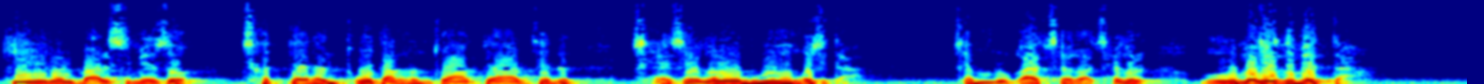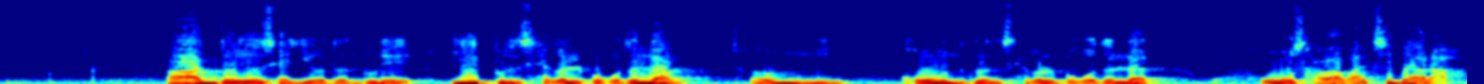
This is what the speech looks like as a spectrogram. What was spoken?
기회를 말씀해서 첫 때는 도 닦는 도학자한테는 채색을 얻는 것이다. 잼물가 채가 책을 어머게 금했다. 안도 여색이 얻은 눈에 이쁜 색을 보고들랑 참 고운 그런 색을 보고들란 호사와 같이 봐라.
